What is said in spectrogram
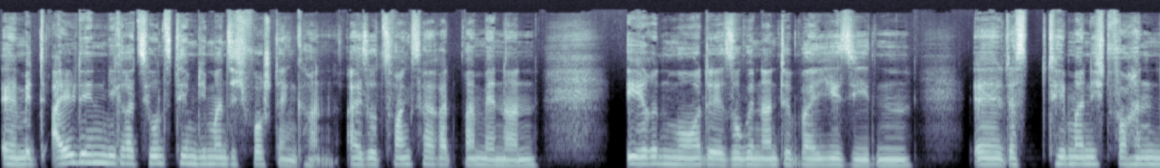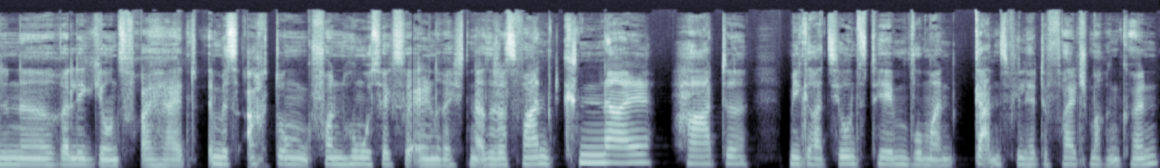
äh, mit all den Migrationsthemen, die man sich vorstellen kann. Also Zwangsheirat bei Männern, Ehrenmorde, sogenannte bei Jesiden, äh, das Thema nicht vorhandene Religionsfreiheit, Missachtung von homosexuellen Rechten. Also das waren knallharte Migrationsthemen, wo man ganz viel hätte falsch machen können,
